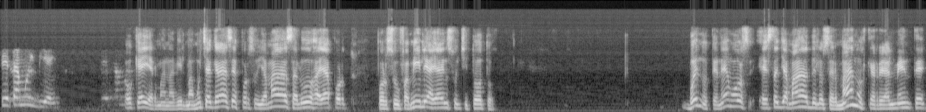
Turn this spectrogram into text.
Sí, está muy bien. Ok, hermana Vilma, muchas gracias por su llamada. Saludos allá por, por su familia, allá en Suchitoto bueno, tenemos estas llamadas de los hermanos que realmente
